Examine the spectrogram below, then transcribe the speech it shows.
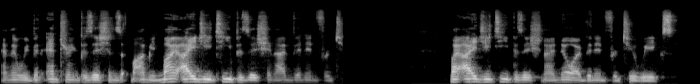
And then we've been entering positions. I mean, my IGT position I've been in for two. My IGT position I know I've been in for two weeks.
